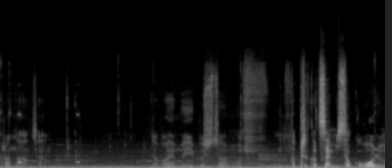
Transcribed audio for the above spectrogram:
Граната. Давай ми її поставимо. Наприклад, замість алкоголю.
